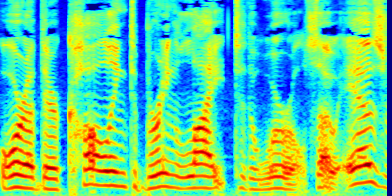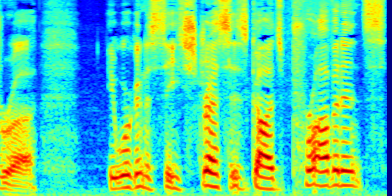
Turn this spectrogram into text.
or of their calling to bring light to the world. So, Ezra, we're going to see, stresses God's providence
